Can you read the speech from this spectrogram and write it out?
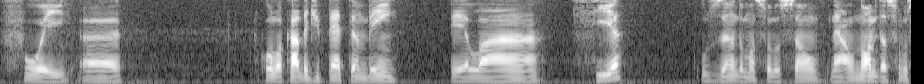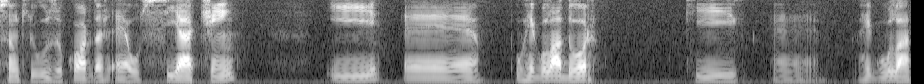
foi é, colocada de pé também pela CIA, usando uma solução, né, o nome da solução que usa o Corda é o CIA Chain, e é, o regulador que é, regula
